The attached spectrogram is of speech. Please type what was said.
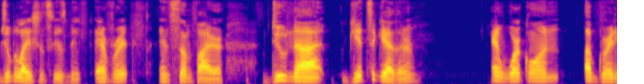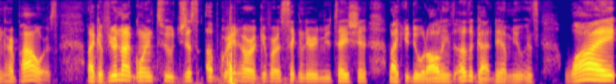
Jubilation, excuse me, Everett and Sunfire do not get together and work on upgrading her powers. Like if you're not going to just upgrade her or give her a secondary mutation like you do with all these other goddamn mutants, why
